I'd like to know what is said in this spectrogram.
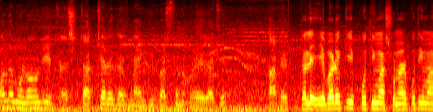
আমাদের মোটামুটি স্ট্রাকচারের কাজ নাইনটি পার্সেন্ট হয়ে গেছে। কাঠের তাহলে এবারও কি প্রতিমা সোনার প্রতিমা?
